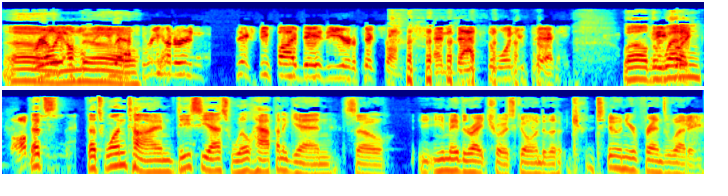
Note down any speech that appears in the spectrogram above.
Oh, really? Of- no. You have 365 days a year to pick from, and that's the one you pick. Well, the wedding, like, "Oh." that's, that's one time. DCS will happen again. So you made the right choice going to the, doing your friend's wedding.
